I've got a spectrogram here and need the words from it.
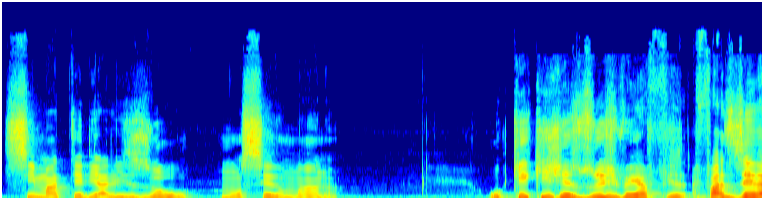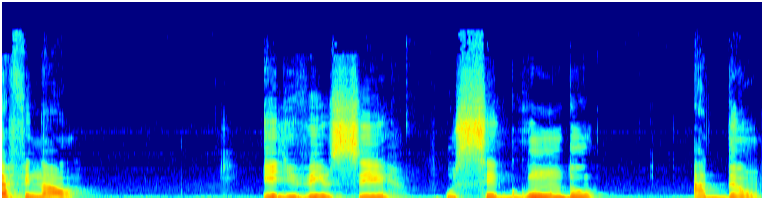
se materializou num ser humano. O que que Jesus veio fazer afinal? Ele veio ser o segundo Adão.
